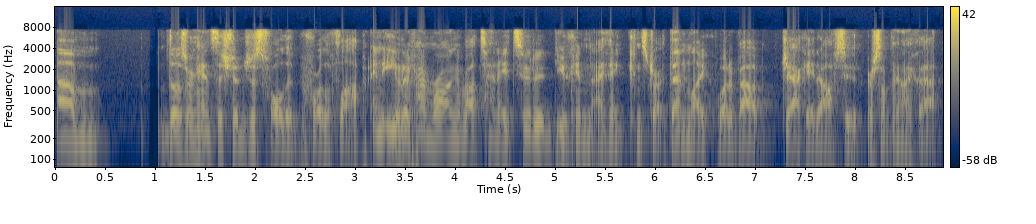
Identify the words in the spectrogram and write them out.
Um, those are hands that should have just folded before the flop. And even if I'm wrong about 10-8 suited, you can I think construct then like what about Jack 8 offsuit or something like that.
